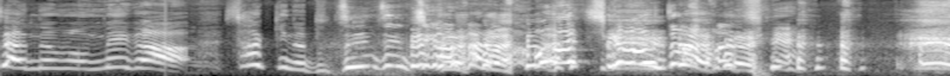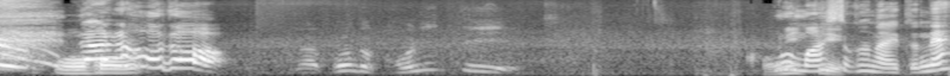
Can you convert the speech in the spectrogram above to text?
さんのもう目がさっきのと全然違うからあ違うと思ってなるほど今度コニティもう回しとかないとね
